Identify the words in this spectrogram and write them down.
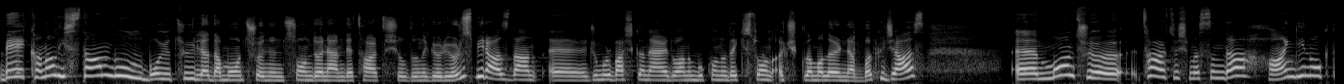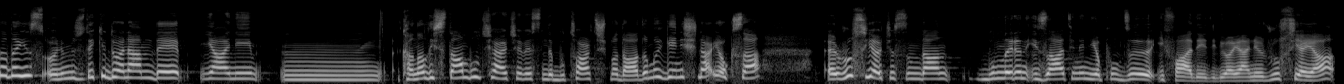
Ve Kanal İstanbul boyutuyla da Montreux'un son dönemde tartışıldığını görüyoruz. Birazdan e, Cumhurbaşkanı Erdoğan'ın bu konudaki son açıklamalarına bakacağız. E, Montreux tartışmasında hangi noktadayız? Önümüzdeki dönemde yani hmm, Kanal İstanbul çerçevesinde bu tartışma daha da mı genişler yoksa e, Rusya açısından bunların izahatinin yapıldığı ifade ediliyor. Yani Rusya'ya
